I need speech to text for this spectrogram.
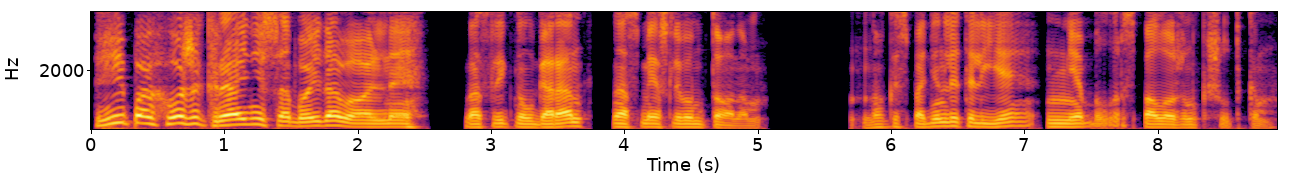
— И, похоже, крайне собой довольны, — воскликнул Гаран насмешливым тоном. Но господин Летелье не был расположен к шуткам.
